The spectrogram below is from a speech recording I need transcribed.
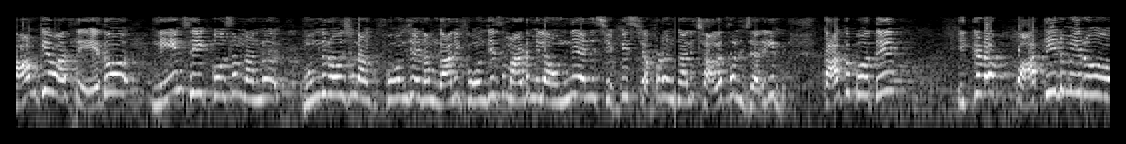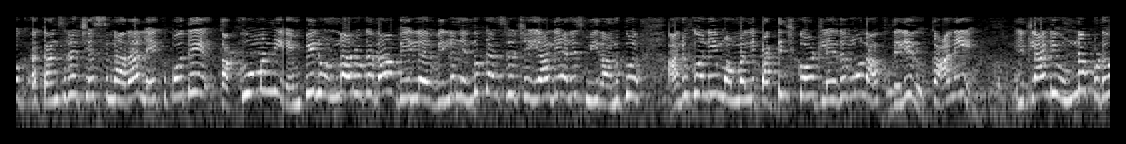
నామకే వాస్తే ఏదో నేమ్ సేక్ కోసం నన్ను ముందు రోజు నాకు ఫోన్ చేయడం కానీ ఫోన్ చేసి మేడం ఇలా ఉంది అని చెప్పేసి చెప్పడం కానీ చాలాసార్లు జరిగింది. కాకపోతే ఇక్కడ పార్టీలు మీరు కన్సిడర్ చేస్తున్నారా? లేకపోతే తక్కువ మంది ఎంపీలు ఉన్నారు కదా వీళ్ళ వీళ్ళని ఎందుకు కన్సిడర్ చేయాలి అనేసి మీరు అనుకో అనుకొని మమ్మల్ని పట్టించుకోవట్లేదేమో నాకు తెలియదు కానీ ఇట్లాంటివి ఉన్నప్పుడు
